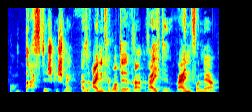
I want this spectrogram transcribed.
bombastisch geschmeckt. Also eine Karotte reichte rein von der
